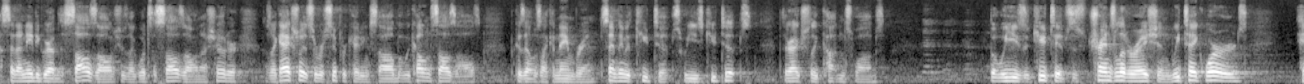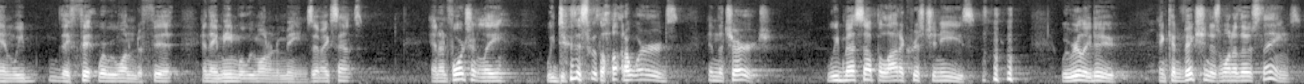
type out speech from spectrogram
I said, I need to grab the Sawzall. She was like, What's a Sawzall? And I showed her. I was like, Actually, it's a reciprocating saw, but we call them Sawzalls because that was like a name brand. Same thing with Q tips. We use Q tips, they're actually cotton swabs. But we use Q tips. It's transliteration. We take words and we, they fit where we want them to fit and they mean what we want them to mean. Does that make sense? And unfortunately, we do this with a lot of words in the church. We mess up a lot of Christianese. we really do. And conviction is one of those things.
